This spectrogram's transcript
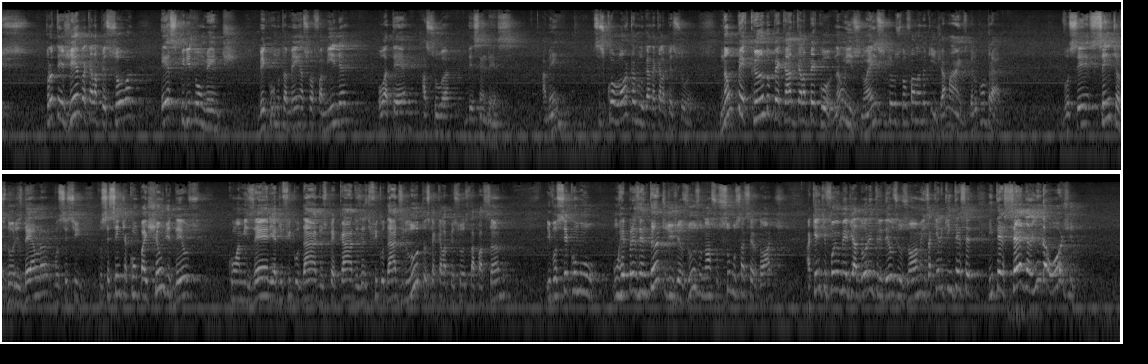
protegendo aquela pessoa espiritualmente, bem como também a sua família ou até a sua descendência. Amém? Você se coloca no lugar daquela pessoa, não pecando o pecado que ela pecou, não isso, não é isso que eu estou falando aqui, jamais, pelo contrário. Você sente as dores dela, você, se, você sente a compaixão de Deus com a miséria, a dificuldade, os pecados, as dificuldades e lutas que aquela pessoa está passando, e você, como um representante de Jesus, o nosso sumo sacerdote, aquele que foi o mediador entre Deus e os homens, aquele que intercede, intercede ainda hoje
